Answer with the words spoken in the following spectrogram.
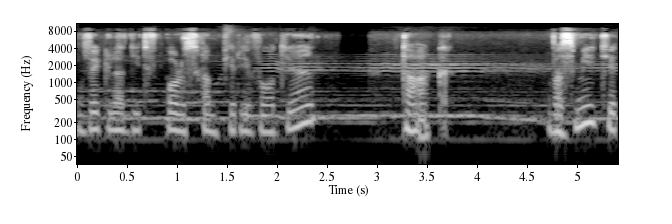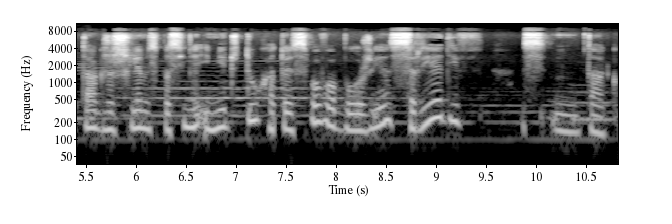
выглядит в польском переводе. Так. Возьмите также шлем спасения и меч духа, то есть Слово Божье, среди так,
